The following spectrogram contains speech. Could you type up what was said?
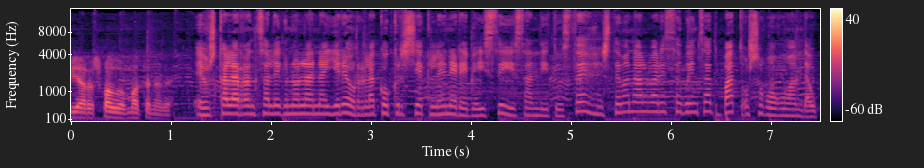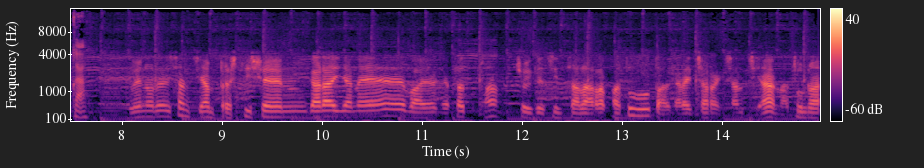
bihar espadu ematen ere. Euskal Arrantzalek nola nahi ere horrelako krisiek lehen ere behizi izan dituzte. Esteban Alvarez behintzat bat oso gogoan dauka. Lehen hori izan zian prestixen garaian, ba, gertatu zan, txoik ezin zala harrapatu, eta garaitxarrak izan zian, atuna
